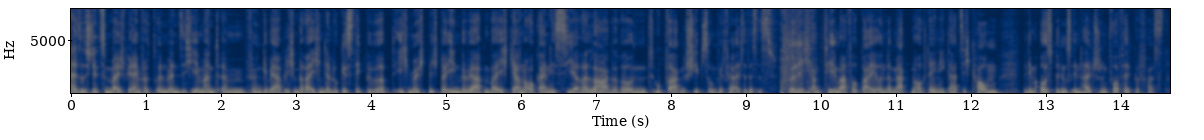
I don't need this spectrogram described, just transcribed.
Also es steht zum Beispiel einfach drin, wenn sich jemand ähm, für einen gewerblichen Bereich in der Logistik bewirbt, ich möchte mich bei Ihnen bewerben, weil ich gerne organisiere, lagere und Hubwagen schiebe so ungefähr. Also das ist völlig am Thema vorbei und da merkt man auch, derjenige hat sich kaum mit dem Ausbildungsinhalt schon im Vorfeld befasst.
